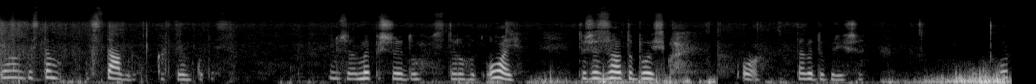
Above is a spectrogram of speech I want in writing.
Я вам десь там вставлю картинку десь. Ну що, ми пішли до старого. Ой, то вже занадто близько. О, так добріше. От.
